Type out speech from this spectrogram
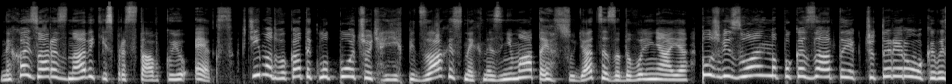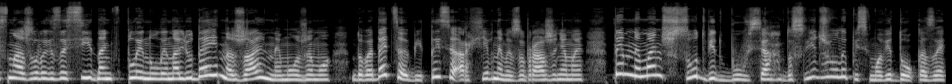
Нехай зараз навіть із приставкою екс. Втім, адвокати клопочуть їх підзахисних не знімати. Суддя це задовольняє. Тож візуально показати, як чотири роки виснажливих засідань вплинули на людей, на жаль, не можемо. Доведеться обійтися архівними зображеннями. Тим не менш, суд відбувся. Досліджували письмові докази.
